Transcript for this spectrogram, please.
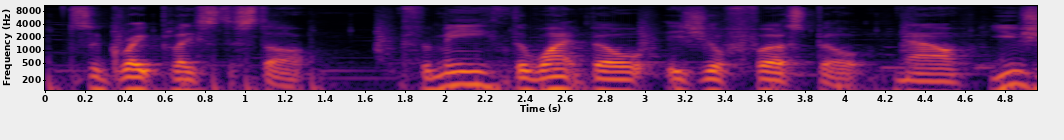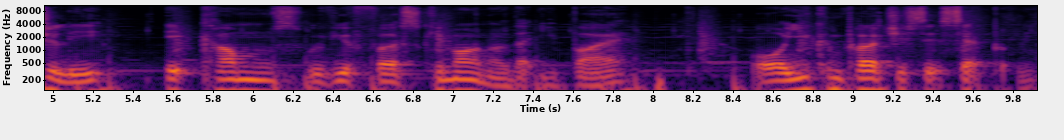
It's a great place to start. For me, the white belt is your first belt. Now, usually it comes with your first kimono that you buy, or you can purchase it separately.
